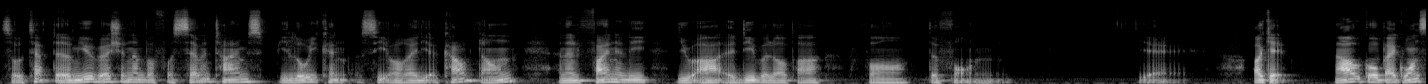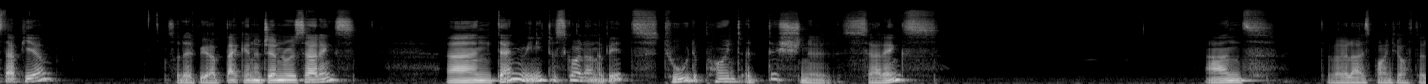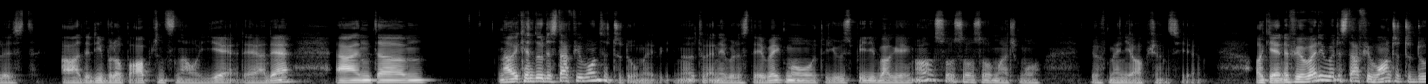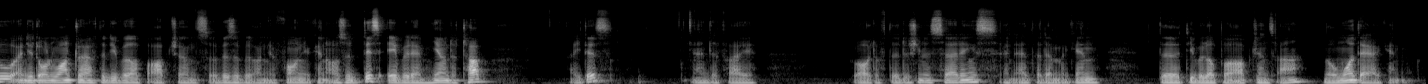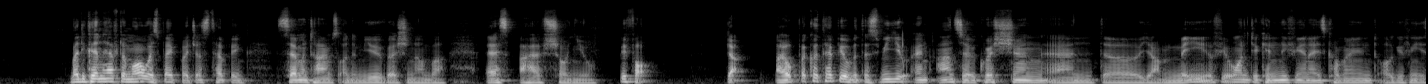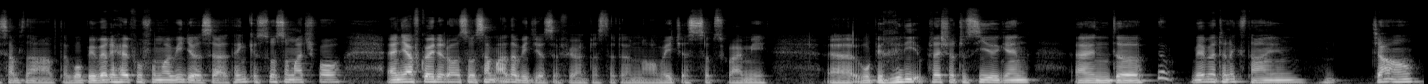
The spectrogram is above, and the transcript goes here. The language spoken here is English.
So tap the MIUI version number for seven times. Below you can see already a countdown. And then finally you are a developer for the phone. Yeah. Okay, now go back one step here so that we are back in the general settings. And then we need to scroll down a bit to the point additional settings. And the very last point here of the list are the developer options now. Yeah, they are there. And um, now you can do the stuff you wanted to do maybe, you know, to enable the stay awake mode, to use USB debugging, oh, so, so, so much more. You have many options here. Okay, and if you're ready with the stuff you wanted to do and you don't want to have the developer options visible on your phone, you can also disable them here on the top, like this. And if I go out of the additional settings and enter them again, the developer options are no more there again. But you can have them always back by just tapping seven times on the MIUI version number as I have shown you before. Yeah, I hope I could help you with this video and answer your question and uh, yeah, may if you want you can leave me a nice comment or give me something up. That would be very helpful for my videos. Uh, thank you so so much for and yeah, I've created also some other videos if you're interested in or may just subscribe me. Uh, it would be really a pleasure to see you again. And uh, yeah, maybe until next time. Ciao.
